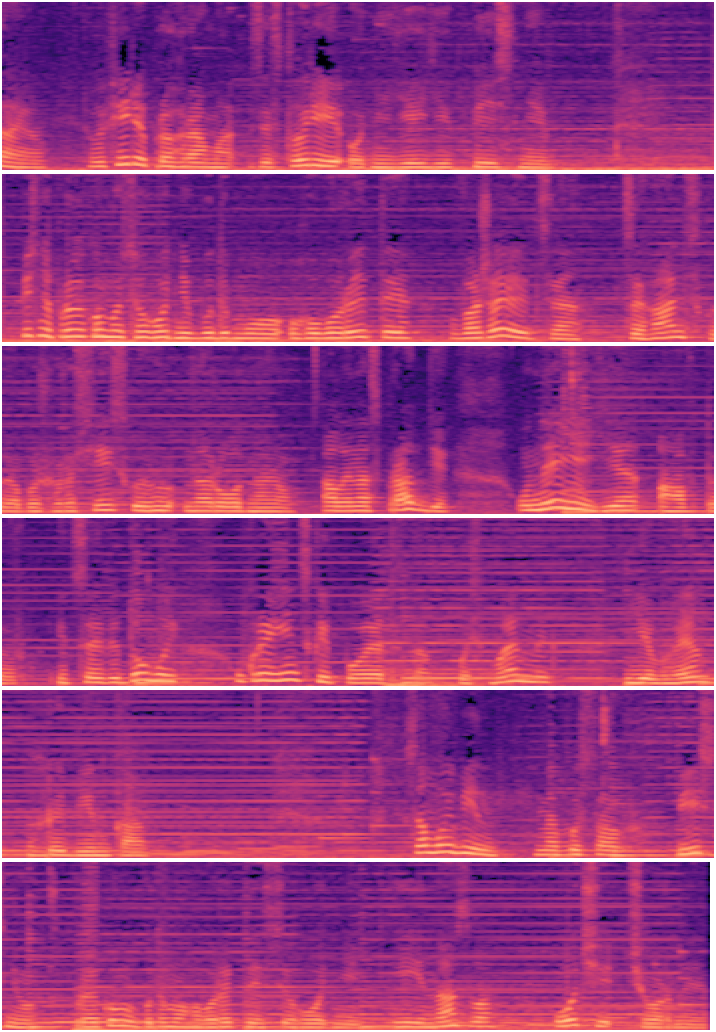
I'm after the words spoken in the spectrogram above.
Вітаю! В ефірі програма з історії однієї пісні. Пісня, про яку ми сьогодні будемо говорити, вважається циганською або ж російською народною, але насправді у неї є автор, і це відомий український поет та письменник Євген Гребінка. Саме він написав пісню, про яку ми будемо говорити сьогодні. Її назва Очі чорні.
